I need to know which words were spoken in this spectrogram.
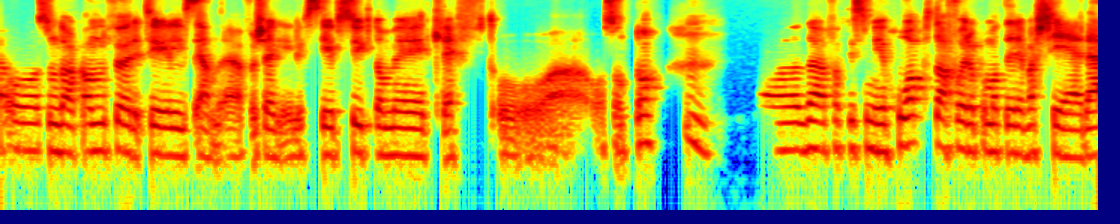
eh, og som da kan føre til senere forskjellige livsstilssykdommer, kreft og, og sånt noe. Det er faktisk mye håp da, for å på en måte reversere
